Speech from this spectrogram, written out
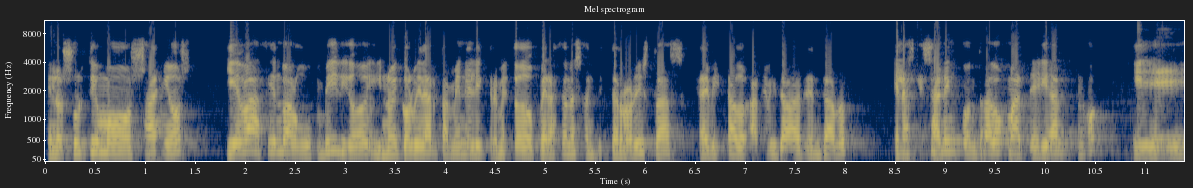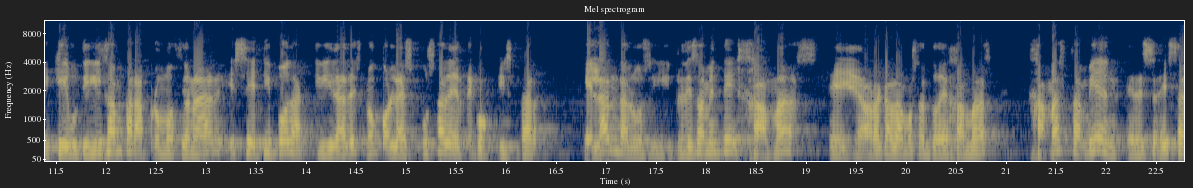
en los últimos años lleva haciendo algún vídeo, y no hay que olvidar también el incremento de operaciones antiterroristas que ha evitado, han evitado atentados, en las que se han encontrado material que utilizan para promocionar ese tipo de actividades ¿no? con la excusa de reconquistar el Andalus. Y precisamente jamás, eh, ahora que hablamos tanto de jamás, jamás también ese, ese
